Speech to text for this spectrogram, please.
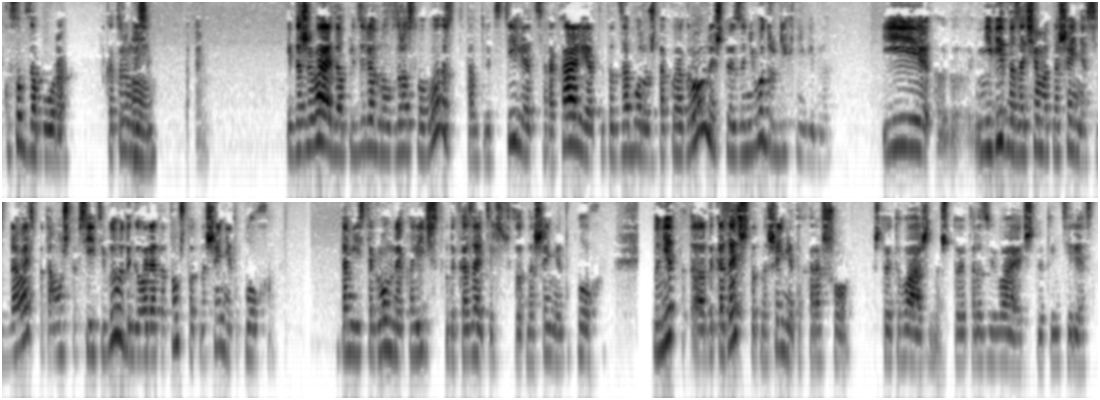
кусок забора, в который мы mm. себе и доживая до определенного взрослого возраста, там 30 лет, 40 лет, этот забор уже такой огромный, что из-за него других не видно. И э, не видно, зачем отношения создавать, потому что все эти выводы говорят о том, что отношения это плохо. Там есть огромное количество доказательств, что отношения это плохо. Но нет э, доказательств, что отношения это хорошо, что это важно, что это развивает, что это интересно.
